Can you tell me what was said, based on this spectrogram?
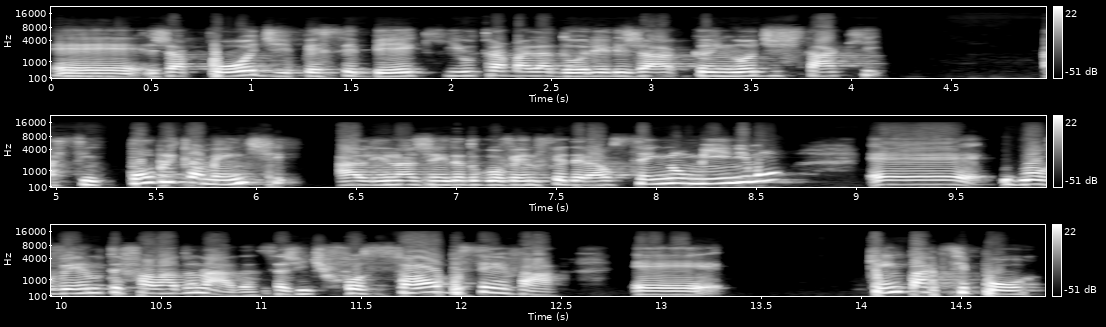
é, já pôde perceber que o trabalhador ele já ganhou destaque assim publicamente ali na agenda do governo federal, sem, no mínimo, é, o governo ter falado nada. Se a gente for só observar é, quem participou,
